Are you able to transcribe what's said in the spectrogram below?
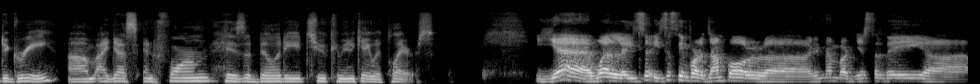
degree, um, I guess, inform his ability to communicate with players? Yeah, well, it's, it's the thing. For example, uh, I remember yesterday uh,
